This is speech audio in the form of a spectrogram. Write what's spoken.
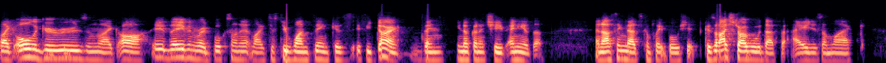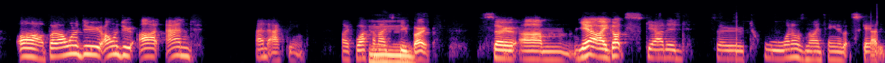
Like all the gurus and like oh it, they even wrote books on it like just do one thing because if you don't then you're not going to achieve any of them. And I think that's complete bullshit because I struggled with that for ages. I'm like, oh, but I want to do I want to do art and and acting. Like, why can't mm. I just do hmm. both? So um, yeah, I got scouted. So when I was 19, I got scouted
